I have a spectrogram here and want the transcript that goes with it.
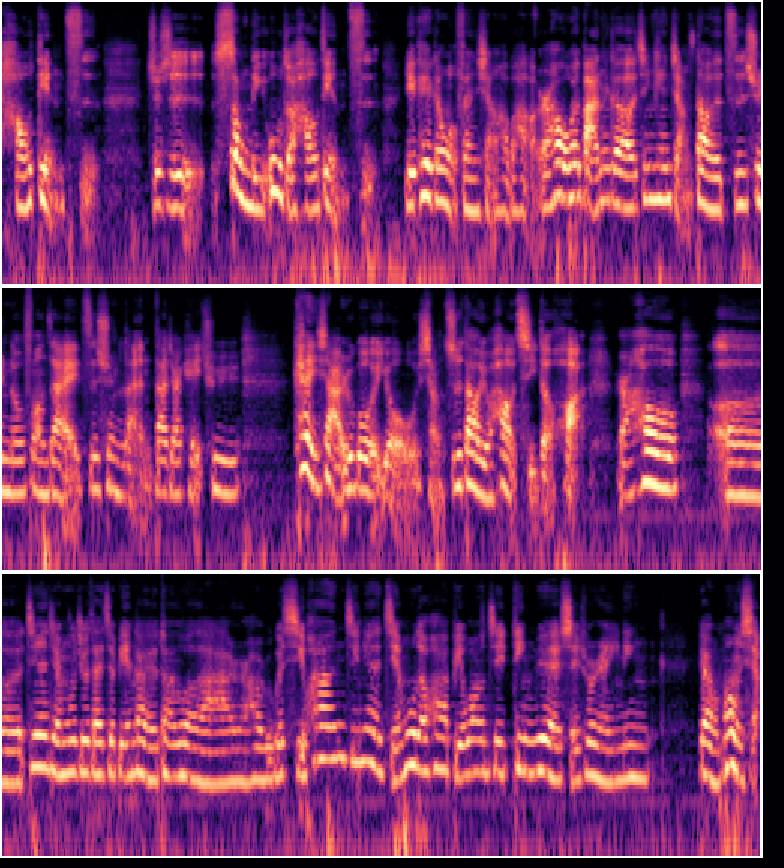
好点子，就是送礼物的好点子，也可以跟我分享，好不好？然后我会把那个今天讲到的资讯都放在资讯栏，大家可以去看一下。如果有想知道、有好奇的话，然后呃，今天节目就在这边告一段落啦。然后如果喜欢今天的节目的话，别忘记订阅。谁说人一定要有梦想？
